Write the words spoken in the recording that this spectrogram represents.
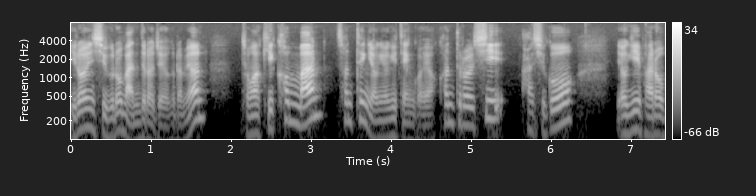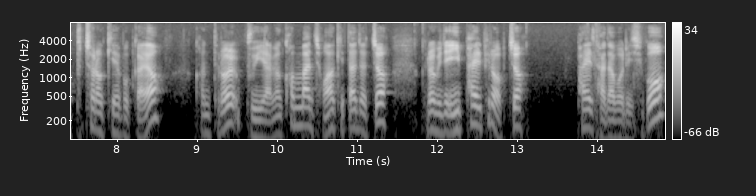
이런 식으로 만들어져요. 그러면 정확히 컵만 선택 영역이 된 거예요. 컨트롤 C 하시고 여기 바로 붙여넣기 해볼까요? 컨트롤 V 하면 컵만 정확히 따졌죠? 그럼 이제 이 파일 필요 없죠? 파일 닫아 버리시고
